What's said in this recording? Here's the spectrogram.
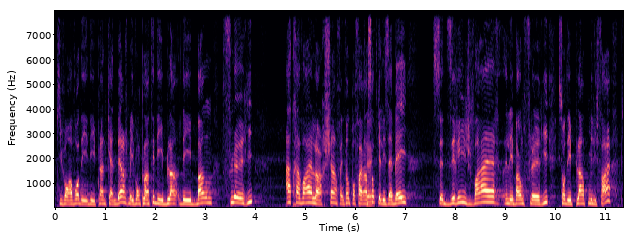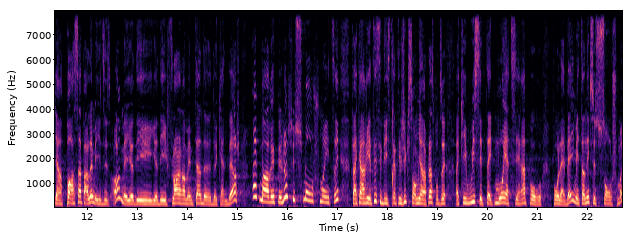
qui vont avoir des, des plants de canneberge, mais ils vont planter des, blancs, des bandes fleuries à travers leur champ, en fin de compte, pour faire en sorte que les abeilles se dirigent vers les bandes fleuries, qui sont des plantes mellifères, puis en passant par là, mais ils disent Ah, mais il y, a des- il y a des fleurs en même temps de, de canneberge. Fait que m'arrêter là, c'est sur mon chemin, tu sais. Fait qu'en réalité, c'est des stratégies qui sont mises en place pour dire OK, oui, c'est peut-être moins attirant pour, pour l'abeille, mais étant donné que c'est sur son chemin,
